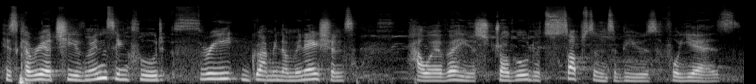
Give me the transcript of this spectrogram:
His career achievements include three Grammy nominations. However, he has struggled with substance abuse for years.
